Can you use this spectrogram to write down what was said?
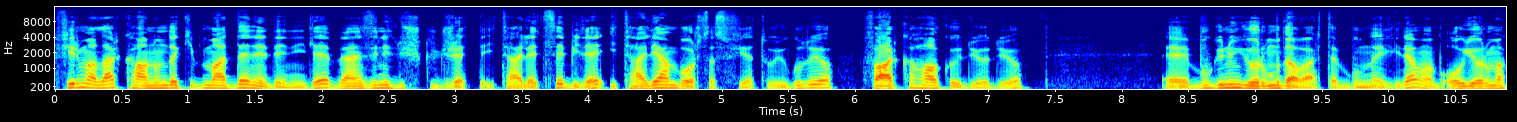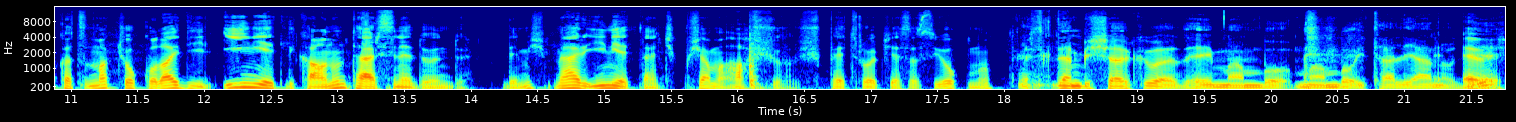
Firmalar kanundaki bir madde nedeniyle benzini düşük ücretle ithal etse bile İtalyan borsası fiyatı uyguluyor. Farkı halk ödüyor diyor. E, bugünün yorumu da var tabii bununla ilgili ama o yoruma katılmak çok kolay değil. İyi niyetli kanun tersine döndü demiş. Meğer iyi niyetten çıkmış ama ah şu, şu petrol piyasası yok mu? Eskiden bir şarkı vardı Hey Mambo, Mambo Italiano diye. Evet.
